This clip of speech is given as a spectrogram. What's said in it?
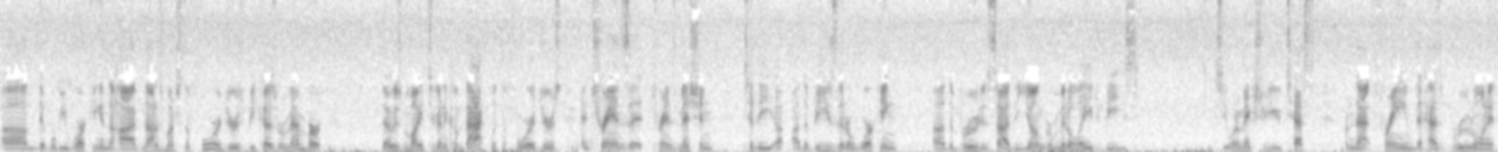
um, that will be working in the hive. Not as much the foragers because remember, those mites are going to come back with the foragers and transit transmission to the, uh, uh, the bees that are working uh, the brood inside, the younger middle-aged bees. So you want to make sure you test from that frame that has brood on it.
